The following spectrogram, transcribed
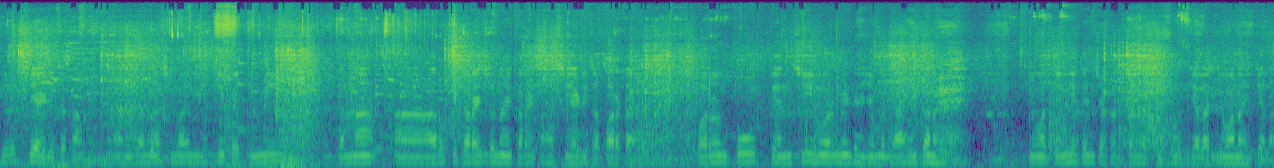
हे सी आय डीचं काम आहे. म्हणजे आणि त्यांना असं मागणी ठीक आहे तुम्ही त्यांना आरोपी करायचं नाही करायचं हा सी आय डीचा पार्ट आहे परंतु त्यांची इन्व्हॉल्वमेंट ह्याच्यामध्ये आहे का नाही? किंवा त्यांनी त्यांच्या कर्तव्यात कसूर केला किंवा नाही केला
